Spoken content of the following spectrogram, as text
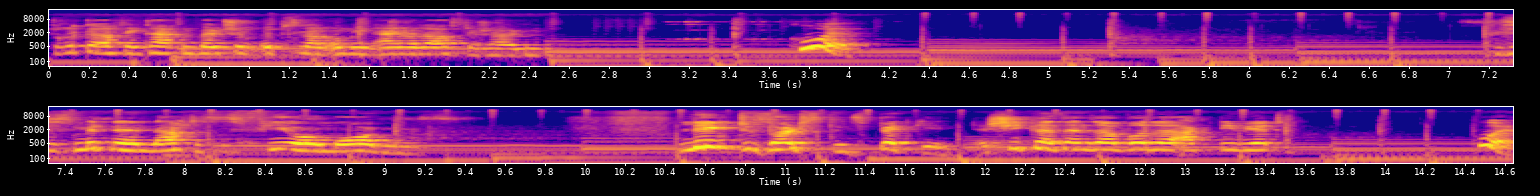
Drücke auf den Kartenbildschirm Y, um ihn ein- oder auszuschalten. Cool. Es ist mitten in der Nacht, es ist 4 Uhr morgens. Link, du solltest ins Bett gehen. Der Chica-Sensor wurde aktiviert. Cool.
